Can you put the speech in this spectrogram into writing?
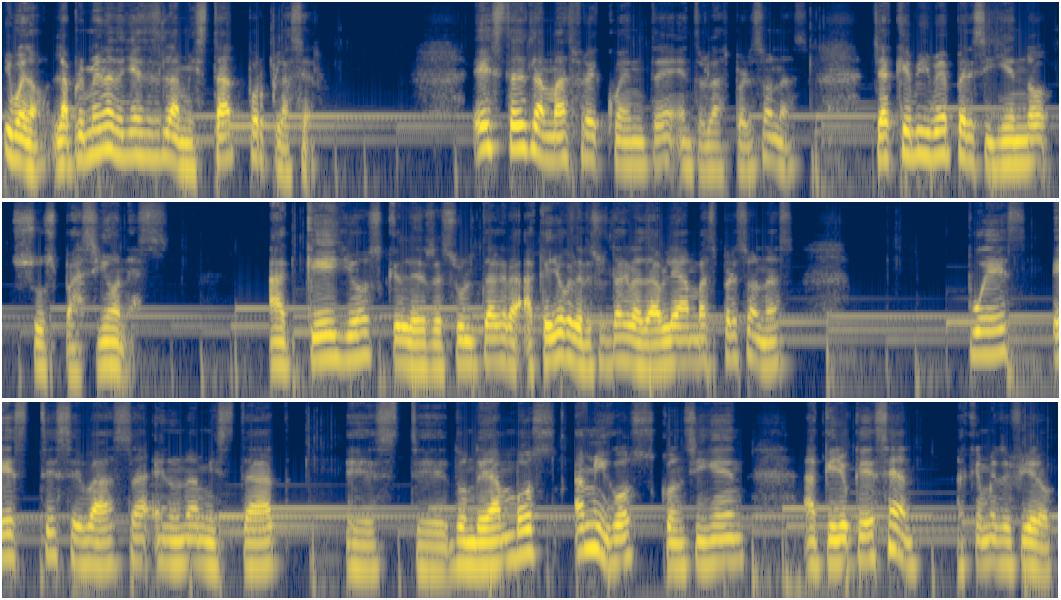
Y bueno, la primera de ellas es la amistad por placer. Esta es la más frecuente entre las personas, ya que vive persiguiendo sus pasiones. Aquellos que les resulta, aquello que les resulta agradable a ambas personas, pues este se basa en una amistad este, donde ambos amigos consiguen aquello que desean. ¿A qué me refiero?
